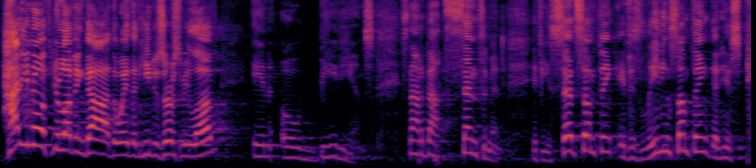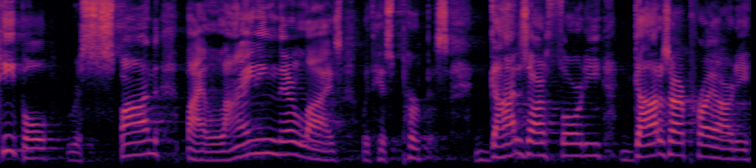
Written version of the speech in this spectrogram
How do you know if you're loving God the way that He deserves to be loved? In obedience. It's not about sentiment. If he said something, if he's leading something, then his people respond by aligning their lives with his purpose. God is our authority, God is our priority,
